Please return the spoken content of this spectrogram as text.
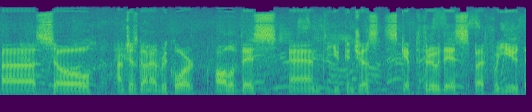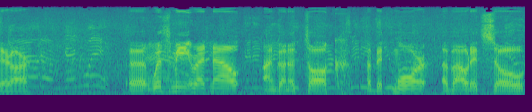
uh, so I'm just gonna record all of this and you can just skip through this, but for you there are uh, with me right now, I'm gonna talk a bit more about it. So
